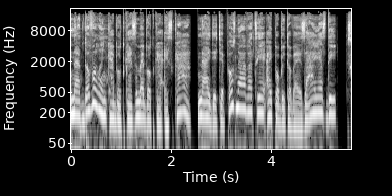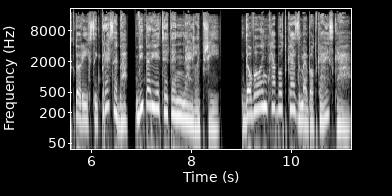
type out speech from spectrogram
Na dovolenka.zme.sk nájdete poznávacie aj pobytové zájazdy, z ktorých si pre seba vyberiete ten najlepší. dovolenka.zme.sk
